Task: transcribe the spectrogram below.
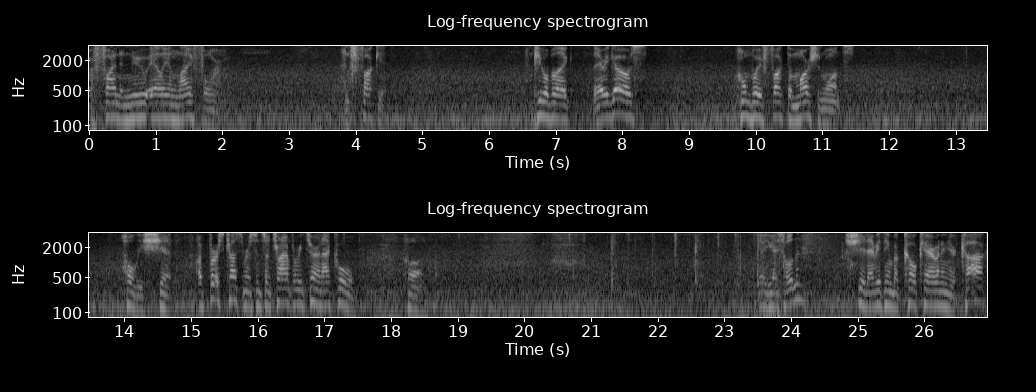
or find a new alien life form. And fuck it. And people be like, there he goes. Homeboy fucked a Martian once. Holy shit. Our first customer since our triumph and return, that cool. Huh. Yo, you guys holding? Shit, everything but coke, heroin, in your cock.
